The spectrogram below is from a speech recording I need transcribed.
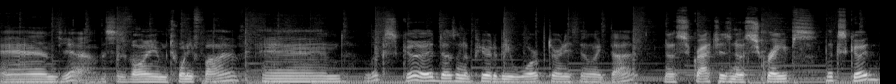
And yeah, this is volume 25 and looks good. Doesn't appear to be warped or anything like that. No scratches, no scrapes. Looks good.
